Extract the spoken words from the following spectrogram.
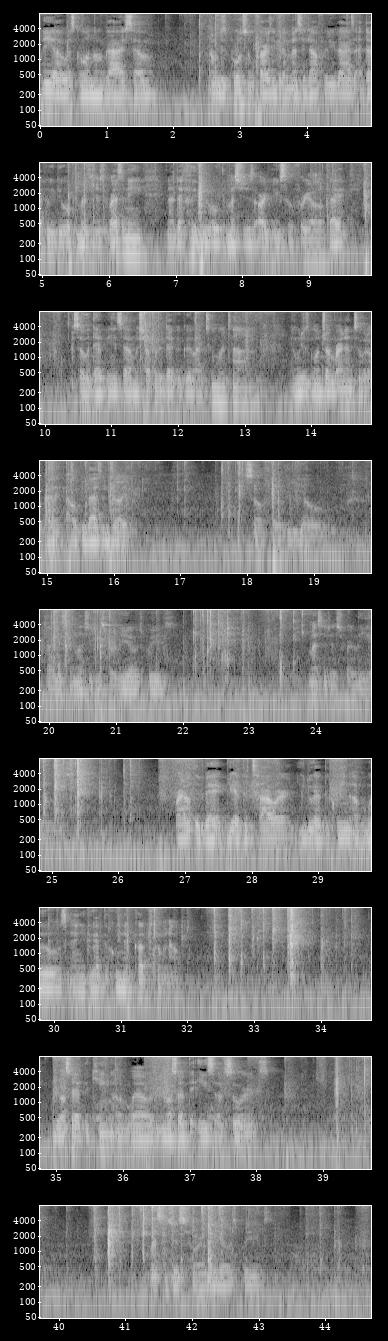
Leo, what's going on guys? So I'm just pulling some cards and get a message out for you guys. I definitely do hope the messages resonate and I definitely do hope the messages are useful for y'all, okay? So with that being said, I'm gonna shuffle the deck a good like two more times and we're just gonna jump right into it, okay? I hope you guys enjoy. So for Leo, can I get some messages for Leos, please? Messages for Leos. Right off the bat, you have the Tower, you do have the Queen of Wills, and you do have the Queen of Cups coming out. You also have the King of Wells, you also have the Ace of Swords. Messages for Leos, please.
